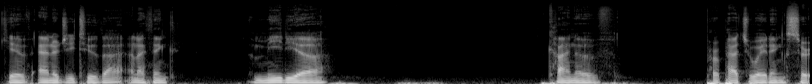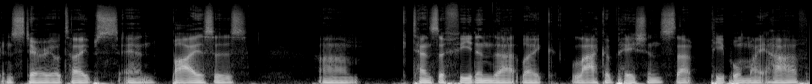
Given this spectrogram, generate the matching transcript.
give energy to that. And I think the media kind of perpetuating certain stereotypes and biases um, tends to feed in that like lack of patience that people might have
